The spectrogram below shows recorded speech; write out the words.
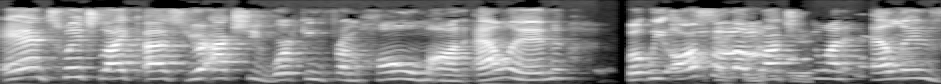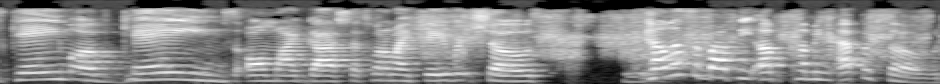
And Twitch, like us, you're actually working from home on Ellen, but we also love watching you on Ellen's Game of Games. Oh my gosh, that's one of my favorite shows. Tell us about the upcoming episode.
